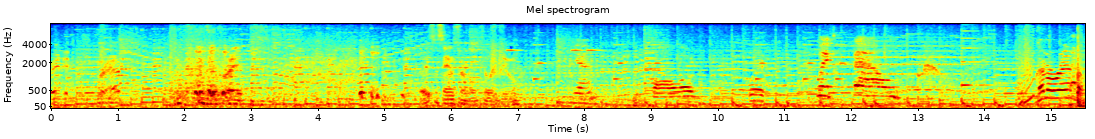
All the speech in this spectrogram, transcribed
Waited forever. right. At least the sandstorm won't kill you. Yeah. Follow. Quick. Quick, down! Memorandum.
